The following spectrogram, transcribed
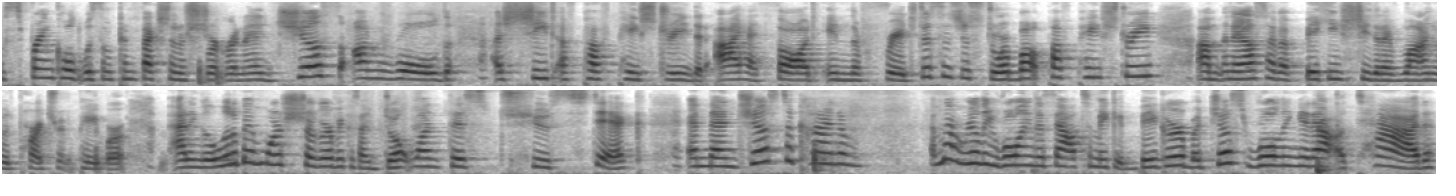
sprinkled with some confectioner sugar and I just unrolled a sheet of puff pastry that I had thawed in the fridge. This is just store-bought puff pastry um, and I also have a baking sheet that I've lined with parchment paper. I'm adding a little bit more sugar because I don't want this to stick and then just to kind of I'm not really rolling this out to make it bigger, but just rolling it out a tad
